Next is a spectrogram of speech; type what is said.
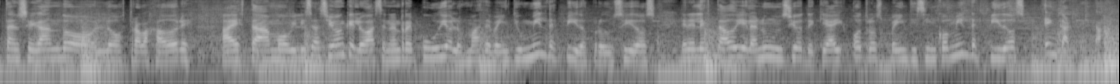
Están llegando los trabajadores a esta movilización que lo hacen en repudio a los más de 21.000 despidos producidos en el Estado y el anuncio de que hay otros 25.000 despidos en carpeta.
